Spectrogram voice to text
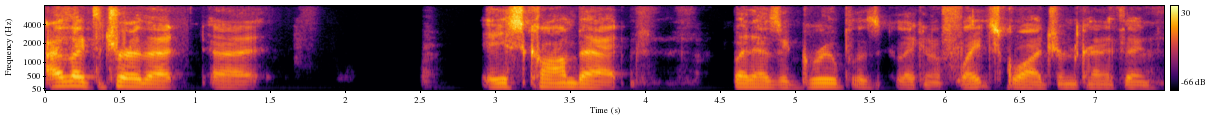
I'd like to try that uh, Ace Combat, but as a group, like in a flight squadron kind of thing.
